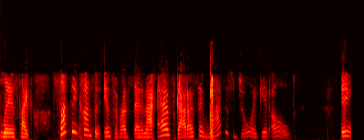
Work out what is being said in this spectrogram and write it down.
bliss. Like something comes and interrupts that. And I asked God, I said, why does joy get old? and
